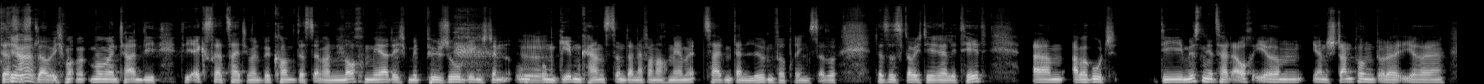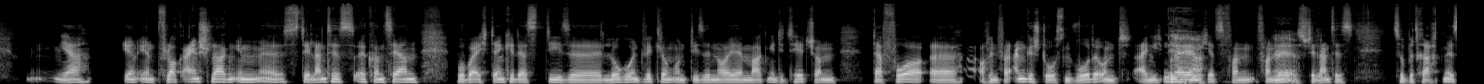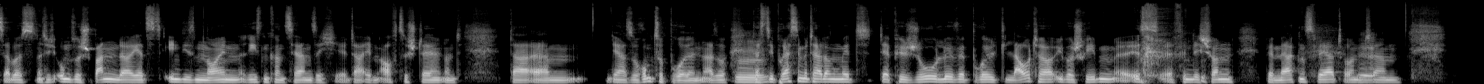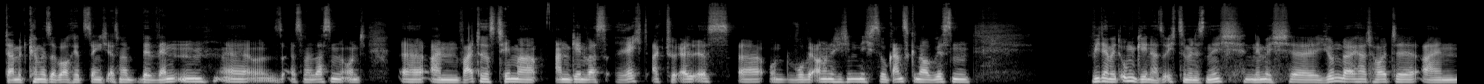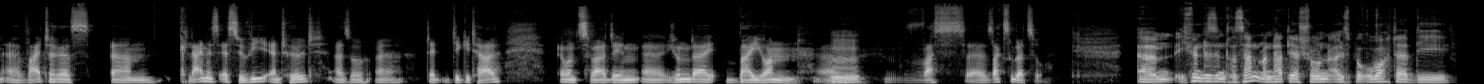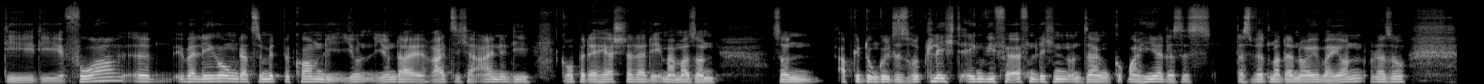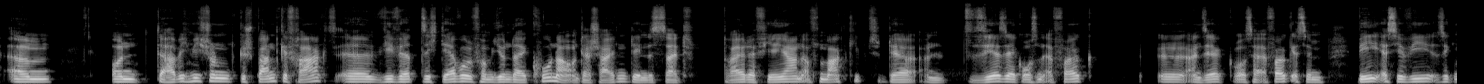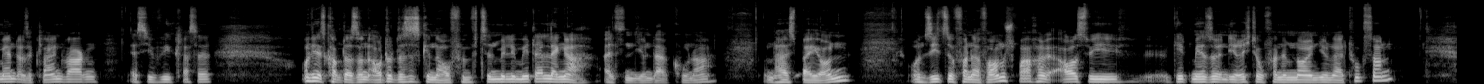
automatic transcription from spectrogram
das ja. ist, glaube ich, momentan die, die Extrazeit, die man bekommt, dass du einfach noch mehr dich mit Peugeot-Gegenständen um, ja. umgeben kannst und dann einfach noch mehr mit Zeit mit deinen Löwen verbringst. Also das ist, glaube ich, die Realität. Ähm, aber gut, die müssen jetzt halt auch ihren, ihren Standpunkt oder ihre, ja, ihren, ihren Pflock einschlagen im äh, Stellantis-Konzern, wobei ich denke, dass diese Logoentwicklung und diese neue Markenidentität schon davor äh, auf jeden Fall angestoßen wurde und eigentlich unabhängig ja, ja. jetzt von, von ja, Stellantis zu betrachten ist. Aber es ist natürlich umso spannender, jetzt in diesem neuen Riesenkonzern sich äh, da eben aufzustellen und da ähm, ja so rumzubrüllen. Also, mhm. dass die Pressemitteilung mit der Peugeot Löwe brüllt lauter überschrieben äh, ist, äh, finde ich schon bemerkenswert und ähm, damit können wir es aber auch jetzt, denke ich, erstmal bewenden, äh, erstmal lassen und äh, ein weiteres Thema angehen, was recht aktuell ist äh, und wo wir auch noch nicht, nicht so ganz genau wissen, wie damit umgehen, also ich zumindest nicht. Nämlich äh, Hyundai hat heute ein äh, weiteres ähm, kleines SUV enthüllt, also äh, digital, und zwar den äh, Hyundai Bayon. Ähm, mhm. Was äh, sagst du dazu? Ähm, ich finde es interessant, man hat ja schon als Beobachter die, die, die Vorüberlegungen dazu mitbekommen. Die Hyundai reiht sich ja ein in die Gruppe der Hersteller, die immer mal so ein, so ein abgedunkeltes Rücklicht irgendwie veröffentlichen und sagen, guck mal hier, das ist, das wird mal der neue Bayon oder so. Ähm, und da habe ich mich schon gespannt gefragt, äh, wie wird sich der wohl vom Hyundai Kona unterscheiden, den es seit drei oder vier Jahren auf dem Markt gibt, der einen sehr, sehr großen Erfolg äh, ein sehr großer Erfolg ist im B-SUV-Segment, also Kleinwagen, SUV-Klasse. Und jetzt kommt da so ein Auto, das ist genau 15 Millimeter länger als ein Hyundai Kona und heißt Bayon und sieht so von der Formensprache aus wie, geht mehr so in die Richtung von dem neuen Hyundai Tucson.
